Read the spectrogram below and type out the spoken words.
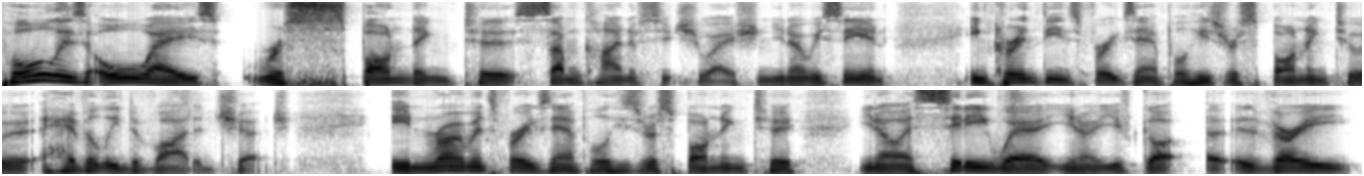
Paul is always responding to some kind of situation. You know, we see in, in Corinthians, for example, he's responding to a heavily divided church. In Romans, for example, he's responding to, you know, a city where, you know, you've got a, a very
